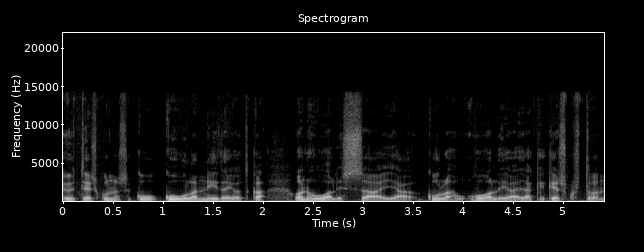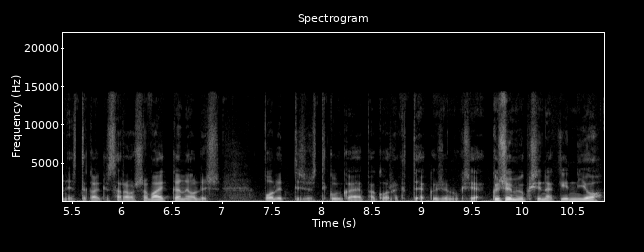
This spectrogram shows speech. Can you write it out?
yhteiskunnassa kuulla niitä, jotka on huolissaan ja kuulla huolia ja keskustella niistä kaikessa rauhassa, vaikka ne olisi poliittisesti kuinka epäkorrekteja kysymyksiä, kysymyksinäkin jo.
